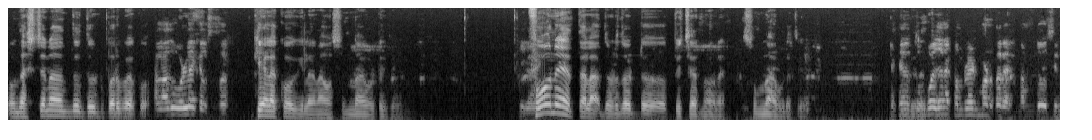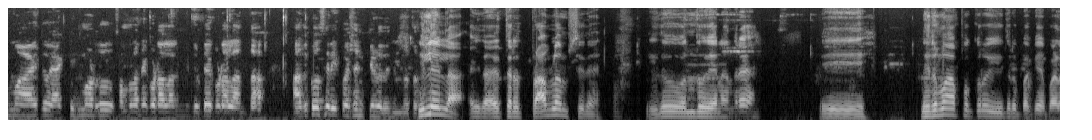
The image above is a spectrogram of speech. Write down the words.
ಒಂದಷ್ಟು ಜನದ್ದು ದುಡ್ಡು ಬರಬೇಕು. ಅಲ್ಲ ಅದು ಒಳ್ಳೆ ಕೆಲಸ ಸರ್. ಕೇಳಕ್ ಹೋಗಿಲ್ಲ ನಾವು ಸುಮ್ಮನೆ ಆಗ್ಬಿಟ್ಟಿದ್ದೀವಿ ಫೋನೇ ಎತ್ತಲ್ಲ ದೊಡ್ಡ ದೊಡ್ಡ ಪಿಕ್ಚರ್ನವ್ರೆ ಸುಮ್ಮನೆ ಆಗ್ಬಿಡ್ತೀವಿ. ಯಾಕಂದ್ರೆ ತುಂಬಾ ಜನ ಕಂಪ್ಲೇಂಟ್ ಮಾಡ್ತಾರೆ ನಮ್ದು ಸಿನಿಮಾ ಆಯ್ತು ಆಕ್ಟಿಂಗ್ ಮಾಡೋದು ಸಂಬಳನೇ ಕೊಡಲ್ಲ ನಿಮ್ಗೆ ದುಡ್ಡೇ ಕೊಡಲ್ಲ ಅಂತ. ಅದಕ್ಕೋಸ್ಕರ ಈ ಕ್ವಶನ್ ಕೇಳಿದೆ ನಿಮ್ಮ ಹತ್ರ ಇಲ್ಲ ಇಲ್ಲ ಇದು ಈ ಥರದ ಪ್ರಾಬ್ಲಮ್ಸ್ ಇದೆ. ಇದು ಒಂದು ಏನಂದ್ರೆ ಈ ನಿರ್ಮಾಪಕರು ಇದ್ರ ಬಗ್ಗೆ ಭಾಳ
